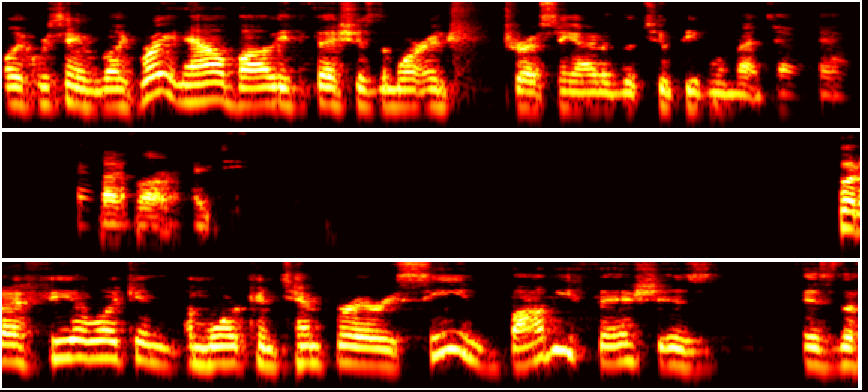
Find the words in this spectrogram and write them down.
like we're saying, like right now, Bobby Fish is the more interesting out of the two people in that tag by far. team. But I feel like in a more contemporary scene, Bobby Fish is is the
